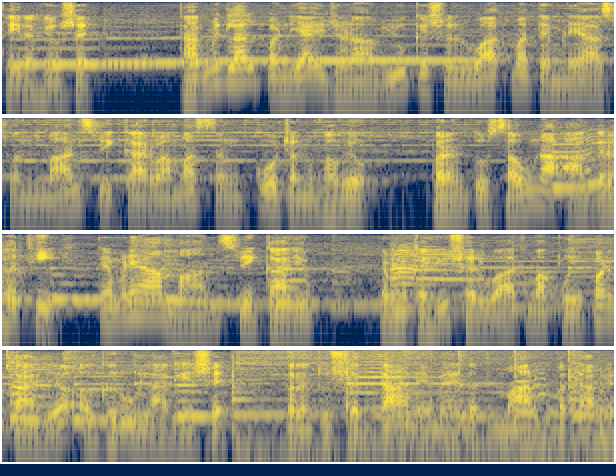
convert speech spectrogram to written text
થઈ રહ્યો છે. ધાર્મિકલાલ પંડ્યાએ જણાવ્યું કે શરૂઆતમાં તેમણે આ સન્માન સ્વીકારવામાં સંકોચ અનુભવ્યો, પરંતુ સૌના આગ્રહથી તેમણે આ માન સ્વીકાર્યું. તેમણે કહ્યું, શરૂઆતમાં કોઈ પણ કાર્ય અઘરું લાગે છે, પરંતુ શ્રદ્ધા અને મહેનત માર્ગ બતાવે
